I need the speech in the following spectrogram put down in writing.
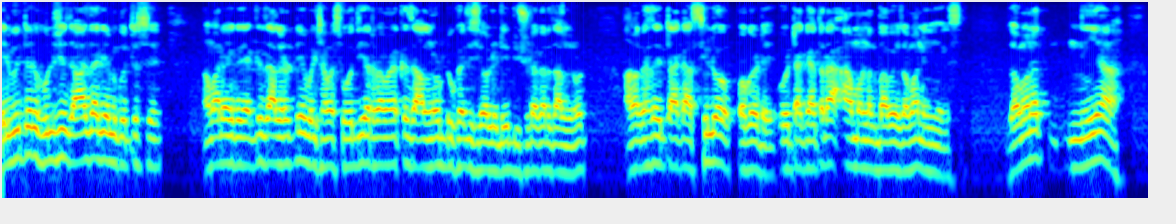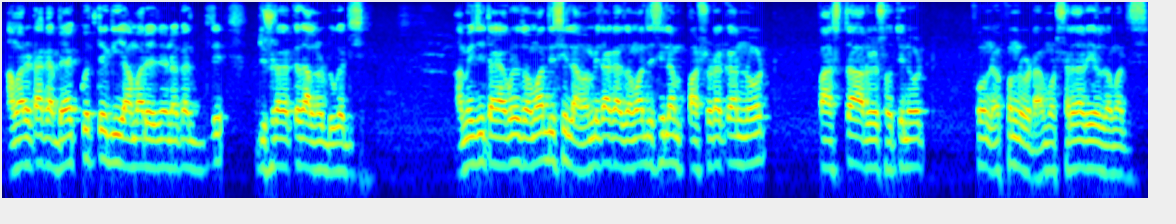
এর ভিতরে পুলিশে যা যা আমি করতেছে, আমার এক- একটা জাল নোট নিয়ে বলছে, আমার সৌদি আরবে আমার একটা জাল নোট ঢুকে দিয়েছে অলরেডি দুশো টাকার জাল নোট আমার কাছে টাকা ছিল পকেটে ওই টাকা তারা আমানতভাবে জমা নিয়ে গেছে। জমানত নিয়ে আমার টাকা ব্যাক করতে গিয়ে আমার এই টাকা দিতে দুশো টাকার জাল নোট ঢুকে দিছে। আমি যে টাকাগুলো জমা দিছিলাম, আমি টাকা জমা দিছিলাম পাঁচশো টাকার নোট, পাঁচটা আর সতী নোট, পন- পনেরোটা, মোট সাড়ে রিয়াল জমা দিছি।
